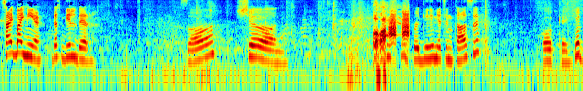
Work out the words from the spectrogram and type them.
Zeig bei mir, das Bilder. Wir gehen jetzt in Kasse. Okay, good.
